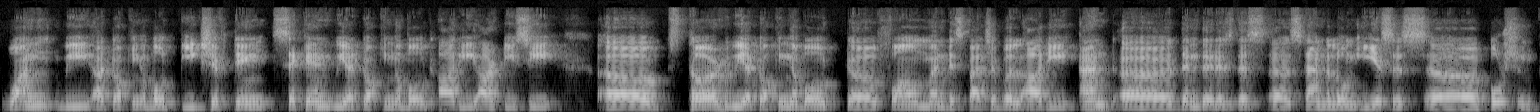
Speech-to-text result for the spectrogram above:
One, we are talking about peak shifting. Second, we are talking about RE/RTC. Third, we are talking about firm and dispatchable RE. And then there is this standalone ESS portion.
